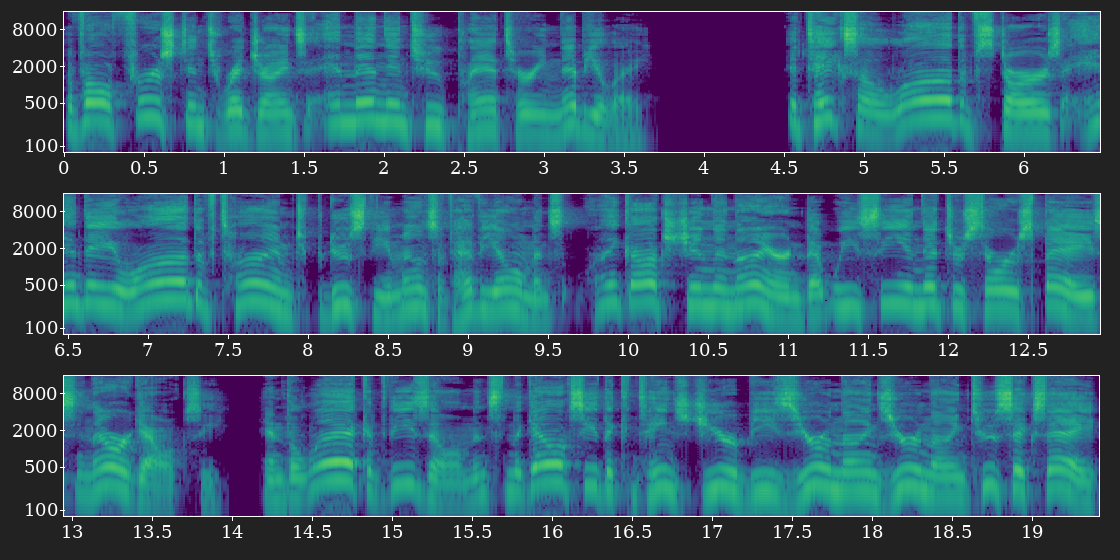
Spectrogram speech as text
evolve first into red giants and then into planetary nebulae. It takes a lot of stars and a lot of time to produce the amounts of heavy elements like oxygen and iron that we see in interstellar space in our galaxy. And the lack of these elements in the galaxy that contains GRB 090926a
